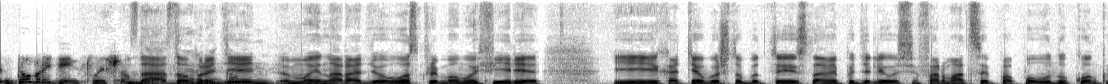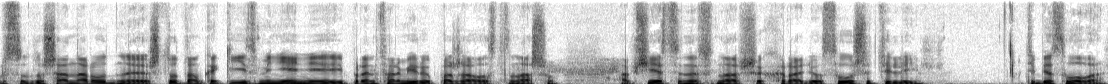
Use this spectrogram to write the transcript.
Добрый день, слышу. Да, добрый день. Мы на Радио ВОЗ в прямом эфире. И хотел бы, чтобы ты с нами поделилась информацией по поводу конкурса «Душа народная». Что там, какие изменения? И проинформируй, пожалуйста, нашу общественность, наших радиослушателей. Тебе слово.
